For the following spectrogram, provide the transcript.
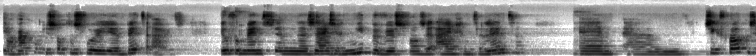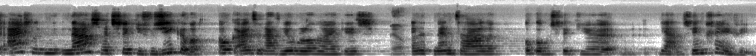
Ja, waar kom je s ochtends voor je bed uit? Heel veel mensen zijn zich niet bewust van zijn eigen talenten. En, um, dus ik focus eigenlijk naast het stukje fysieke, wat ook uiteraard heel belangrijk is, en het mentale, ook op een stukje ja, zingeving.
